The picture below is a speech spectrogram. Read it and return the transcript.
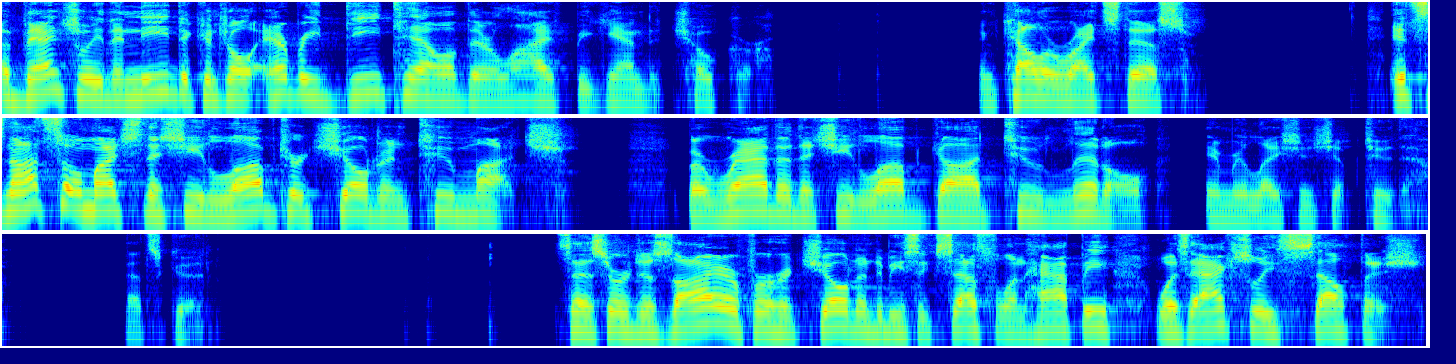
Eventually, the need to control every detail of their life began to choke her. And Keller writes this It's not so much that she loved her children too much, but rather that she loved God too little in relationship to them. That's good. It says her desire for her children to be successful and happy was actually selfish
